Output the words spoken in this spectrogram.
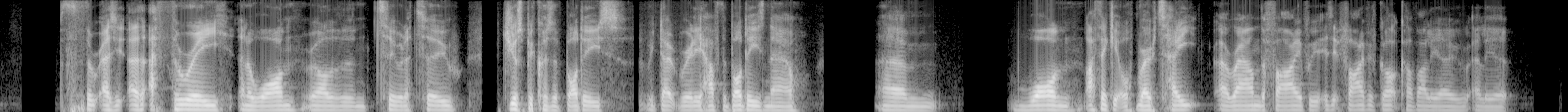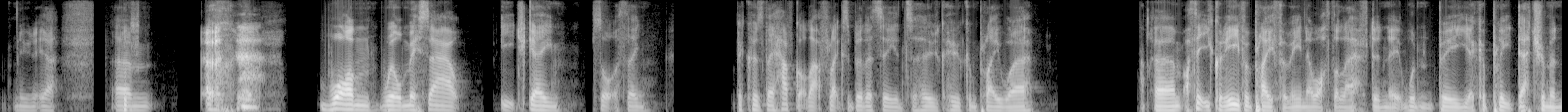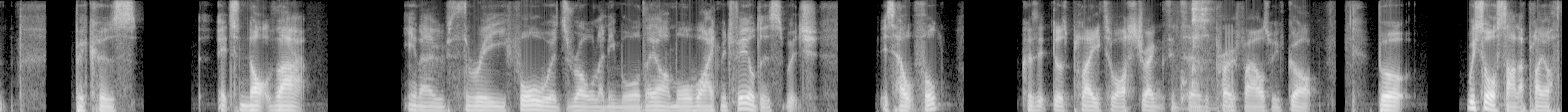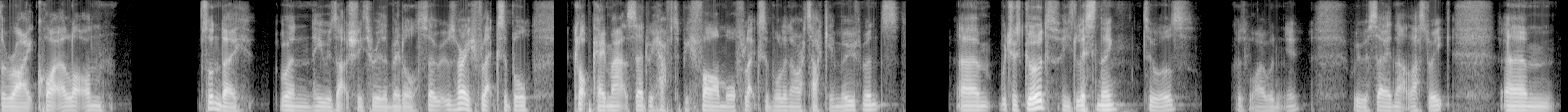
th- as a, a three and a one rather than two and a two, just because of bodies. We don't really have the bodies now. Um, one, I think it will rotate around the five. Is it five we've got? Carvalho, Elliott, Nunez. Yeah. Um, one will miss out each game, sort of thing, because they have got that flexibility into who who can play where. Um, I think you could even play Firmino off the left, and it wouldn't be a complete detriment because it's not that you know three forwards role anymore. They are more wide midfielders, which is helpful because it does play to our strength in terms of profiles we've got. But we saw Salah play off the right quite a lot on Sunday when he was actually through the middle. So it was very flexible. Klopp came out and said we have to be far more flexible in our attacking movements, um, which is good. He's listening to us because why wouldn't you? We were saying that last week. Um,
